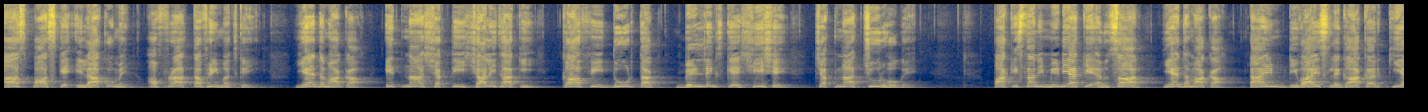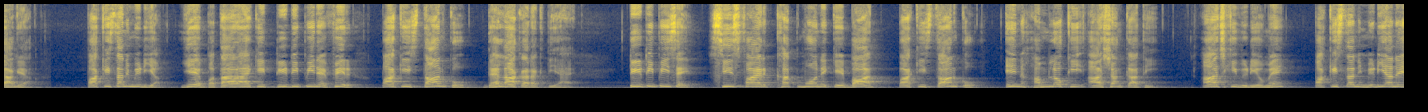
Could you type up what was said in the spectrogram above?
आसपास के इलाकों में अफरा तफरी मच गई। यह धमाका इतना शक्तिशाली था कि काफ़ी दूर तक बिल्डिंग्स के शीशे चकनाचूर हो गए। पाकिस्तानी मीडिया के अनुसार यह धमाका टाइम डिवाइस लगाकर किया गया। पाकिस्तानी मीडिया यह बता रहा है कि टीटीपी ने फिर पाकिस्तान को दहलाकर रख दिया है। टीटीपी से सीज फायर खत्म होने के बाद पाकिस्तान को इन हमलों की आशंका थी। आज की वीडियो में पाकिस्तानी मीडिया ने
